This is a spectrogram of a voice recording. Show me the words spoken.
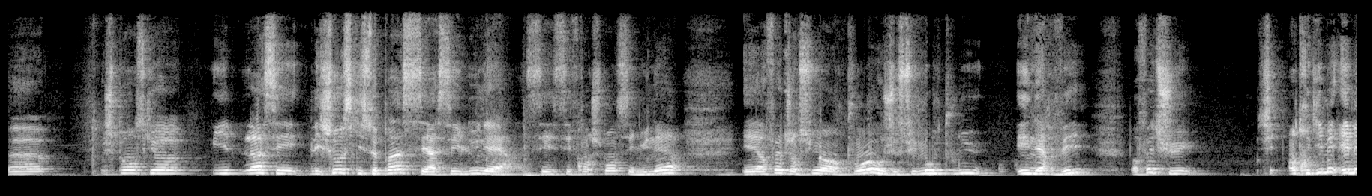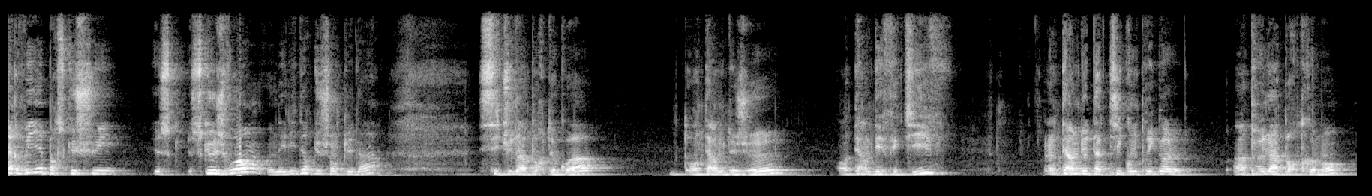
Euh, je pense que là, c'est les choses qui se passent, c'est assez lunaire. C'est franchement, c'est lunaire. Et en fait, j'en suis à un point où je suis non plus énervé. En fait, je suis entre guillemets émerveillé parce que je suis ce que je vois, on est leader du championnat. C'est du n'importe quoi en termes de jeu, en termes d'effectifs, en termes de tactique, on rigole un peu n'importe comment.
